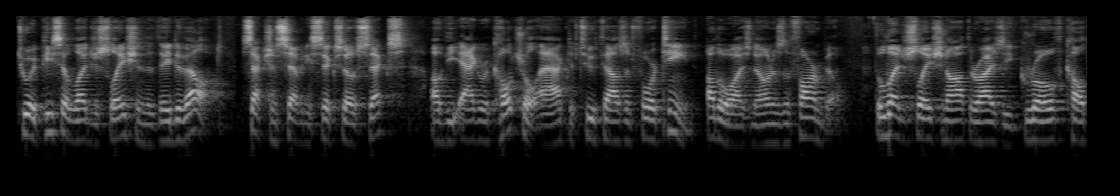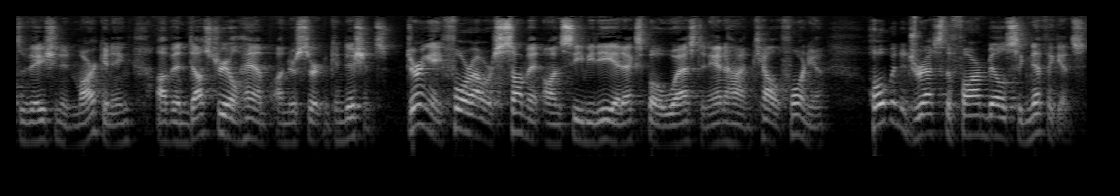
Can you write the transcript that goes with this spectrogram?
to a piece of legislation that they developed, Section 7606 of the Agricultural Act of 2014, otherwise known as the Farm Bill. The legislation authorized the growth, cultivation, and marketing of industrial hemp under certain conditions. During a four hour summit on CBD at Expo West in Anaheim, California, Hoban addressed the Farm Bill's significance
